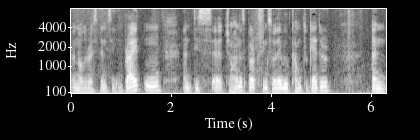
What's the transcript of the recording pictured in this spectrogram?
another residency in Brighton and this uh, Johannesburg thing. So they will come together. And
